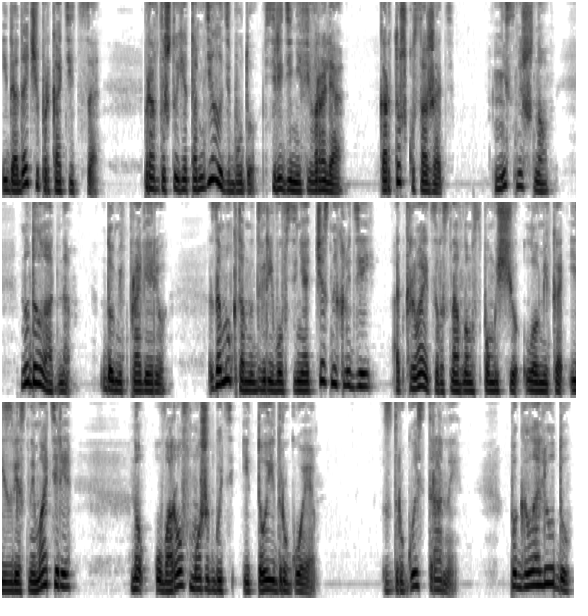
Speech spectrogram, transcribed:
и до дачи прокатиться. Правда, что я там делать буду в середине февраля? Картошку сажать? Не смешно. Ну да ладно, домик проверю. Замок там на двери вовсе не от честных людей, открывается в основном с помощью ломика и известной матери, но у воров может быть и то, и другое. С другой стороны, по гололеду,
